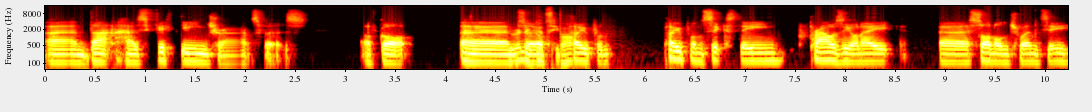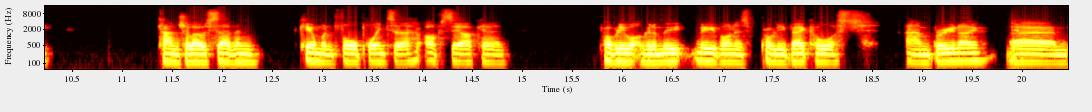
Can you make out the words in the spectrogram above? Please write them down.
and that has 15 transfers. I've got um, so good obviously spot. Pope on Pope on 16, Prowsey on eight, uh, Son on 20, Cancelo seven, Kilman four pointer. Obviously, I can probably what I'm going to move move on is probably Weghorst and Bruno. Um,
